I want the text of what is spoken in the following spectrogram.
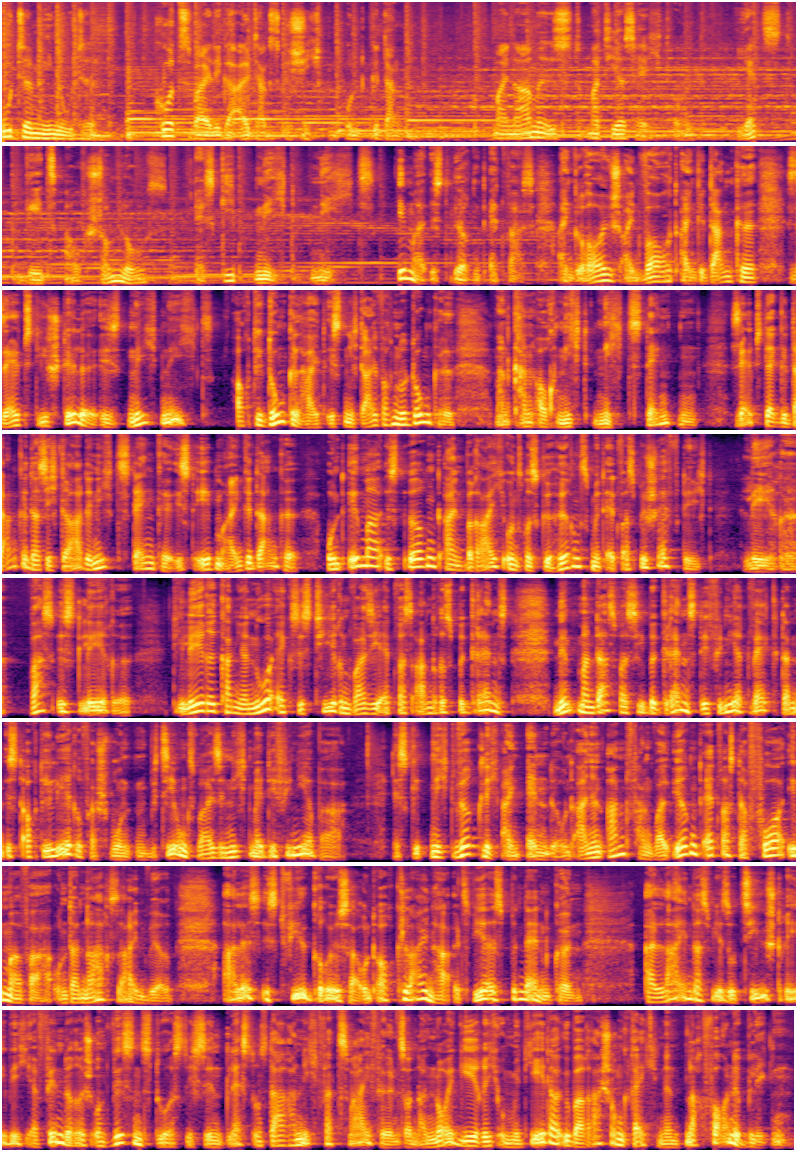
Gute Minute. Kurzweilige Alltagsgeschichten und Gedanken. Mein Name ist Matthias Hecht und jetzt geht's auch schon los. Es gibt nicht nichts. Immer ist irgendetwas. Ein Geräusch, ein Wort, ein Gedanke. Selbst die Stille ist nicht nichts. Auch die Dunkelheit ist nicht einfach nur dunkel. Man kann auch nicht nichts denken. Selbst der Gedanke, dass ich gerade nichts denke, ist eben ein Gedanke. Und immer ist irgendein Bereich unseres Gehirns mit etwas beschäftigt. Leere. Was ist Leere? Die Leere kann ja nur existieren, weil sie etwas anderes begrenzt. Nimmt man das, was sie begrenzt, definiert weg, dann ist auch die Leere verschwunden, beziehungsweise nicht mehr definierbar. Es gibt nicht wirklich ein Ende und einen Anfang, weil irgendetwas davor immer war und danach sein wird. Alles ist viel größer und auch kleiner, als wir es benennen können. Allein, dass wir so zielstrebig, erfinderisch und wissensdurstig sind, lässt uns daran nicht verzweifeln, sondern neugierig und mit jeder Überraschung rechnend nach vorne blicken.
